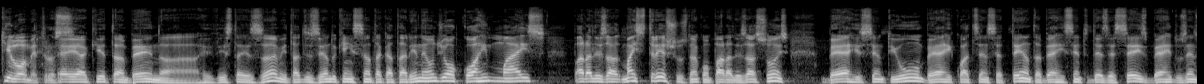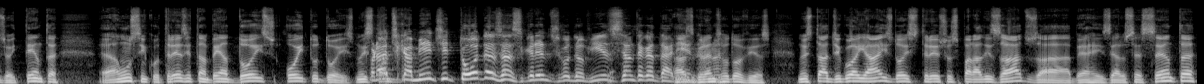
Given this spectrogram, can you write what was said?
quilômetros. É, e aqui também na revista Exame está dizendo que em Santa Catarina é onde ocorre mais paralisações, mais trechos, né, com paralisações, BR 101, BR 470, BR 116, BR 280, a 153 e também a 282. No Praticamente estado... todas as grandes rodovias de Santa Catarina. As grandes né? rodovias. No estado de Goiás, dois trechos paralisados, a BR 060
